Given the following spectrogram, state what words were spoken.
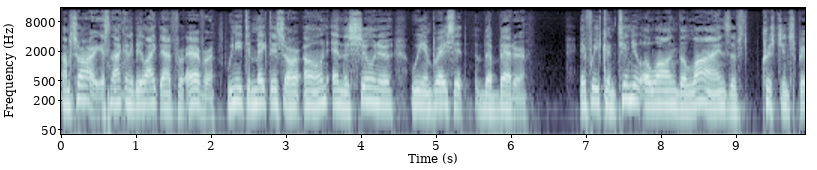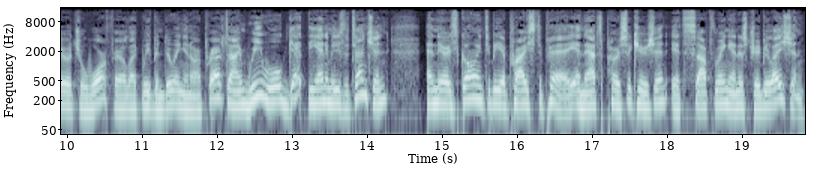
I'm sorry. It's not going to be like that forever. We need to make this our own, and the sooner we embrace it, the better. If we continue along the lines of Christian spiritual warfare like we've been doing in our prayer time, we will get the enemy's attention and there's going to be a price to pay, and that's persecution, it's suffering, and it's tribulation.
